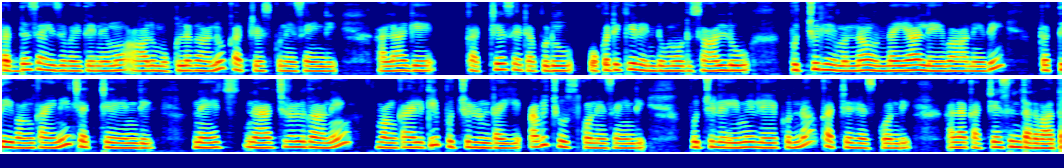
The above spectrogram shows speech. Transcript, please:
పెద్ద సైజు అయితేనేమో ఆరు ముక్కలుగాను కట్ చేసుకునేసేయండి. అలాగే కట్ చేసేటప్పుడు ఒకటికి రెండు మూడు సార్లు పుచ్చులు ఏమన్నా ఉన్నాయా లేవా అనేది ప్రతి వంకాయని చెక్ చేయండి. నేచ్ న్యాచురల్గానే వంకాయలకి పుచ్చులు ఉంటాయి అవి చూసుకొనేసేయండి. పుచ్చులు ఏమీ లేకుండా కట్ చేసేసుకోండి. అలా కట్ చేసిన తర్వాత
